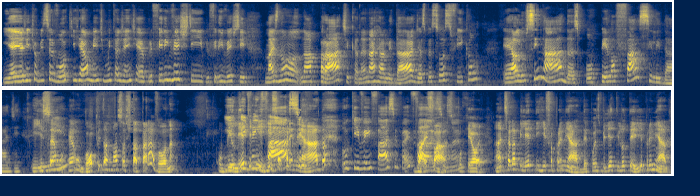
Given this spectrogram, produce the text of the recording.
E aí a gente observou que realmente muita gente é, prefere investir, prefere investir. Mas no, na prática, né, na realidade, as pessoas ficam é, alucinadas por, pela facilidade. E isso e... É, um, é um golpe das nossas tataravó, né? O bilhete o de rifa fácil, premiada. O que vem fácil vai fácil. Vai fácil, né? porque olha, antes era bilhete de rifa premiado, depois bilhete de loteria premiado.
